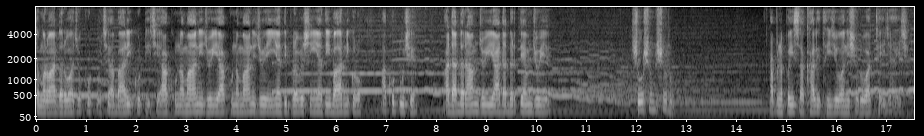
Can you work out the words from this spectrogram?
તમારો આ દરવાજો ખોટો છે, આ બારી ખોટી છે, આ ખૂણામાં આની જોઈએ, આ ખૂણામાં આની જોઈએ, અહીંયાથી પ્રવેશ, અહીંયાથી બહાર નીકળો. આ ખોટું છે. આ દાદર આમ જોઈએ, આ દાદર તેમ જોઈએ. શોષણ શરૂ. આપણા પૈસા ખાલી થઈ જવાની શરૂઆત થઈ જાય છે.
